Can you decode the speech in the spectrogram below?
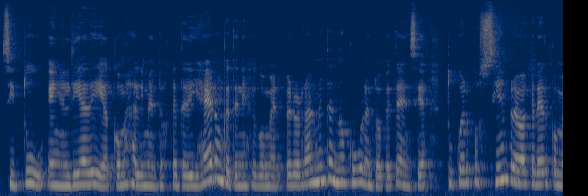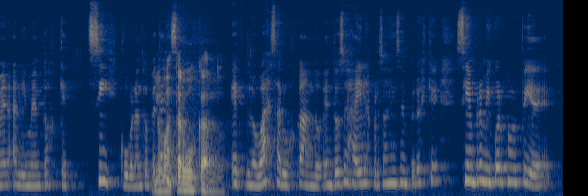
si tú en el día a día comes alimentos que te dijeron que tenías que comer, pero realmente no cubren tu apetencia, tu cuerpo siempre va a querer comer alimentos que sí cubran tu apetencia. Lo va a estar buscando. Eh, lo va a estar buscando. Entonces ahí las personas dicen, pero es que siempre mi cuerpo me pide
